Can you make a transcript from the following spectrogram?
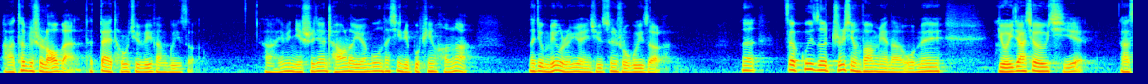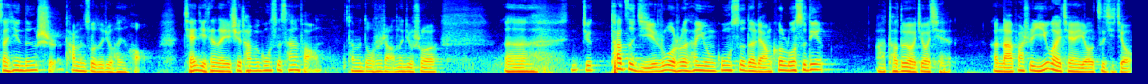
啊，特别是老板，他带头去违反规则啊，因为你时间长了，员工他心里不平衡啊，那就没有人愿意去遵守规则了。那在规则执行方面呢，我们有一家校友企业。啊，三星灯饰他们做的就很好。前几天呢，也去他们公司参访，他们董事长呢就说，嗯，就他自己如果说他用公司的两颗螺丝钉，啊，他都要交钱，啊，哪怕是一块钱也要自己交，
